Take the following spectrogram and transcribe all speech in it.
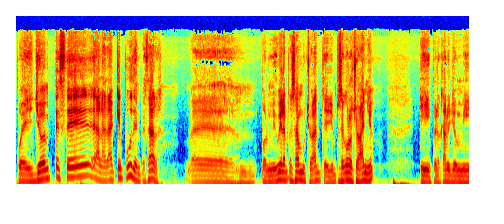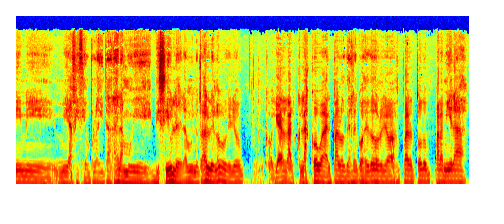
Pues yo empecé a la edad que pude empezar. Eh, por mí hubiera empezado mucho antes. Yo empecé con ocho años y, pero claro, yo mi, mi, afición por la guitarra era muy visible, era muy notable, ¿no? Porque yo cogía la, la escoba, el palo de recogedor, yo, para, todo para mí era,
